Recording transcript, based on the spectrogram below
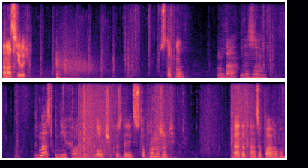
На нас їдуть. Стопнули? Да, десь від нас під'їхала. В ловчику, здається, стопнули на жовті. Та-та-та, за пагорбом.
